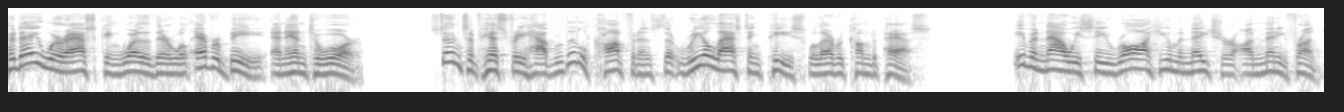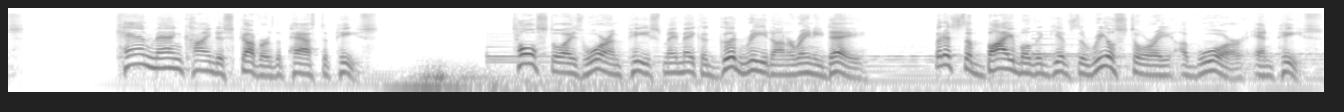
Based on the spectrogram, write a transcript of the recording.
Today we're asking whether there will ever be an end to war. Students of history have little confidence that real lasting peace will ever come to pass. Even now we see raw human nature on many fronts. Can mankind discover the path to peace? Tolstoy's War and Peace may make a good read on a rainy day, but it's the Bible that gives the real story of war and peace.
